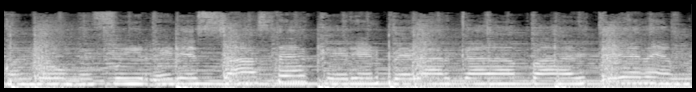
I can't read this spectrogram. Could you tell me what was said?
cuando me fui regresaste a querer pegar cada parte de mí.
